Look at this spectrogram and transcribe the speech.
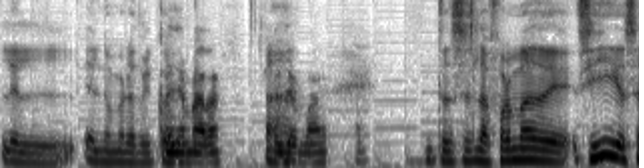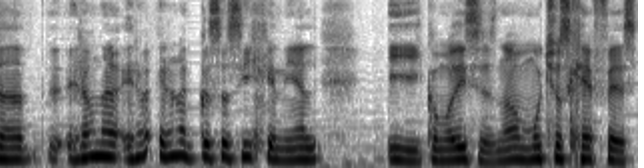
el, el número del La codec. llamada. La llamada. Entonces la forma de... Sí, o sea, era una, era, era una cosa así genial. Y como dices, ¿no? Muchos jefes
